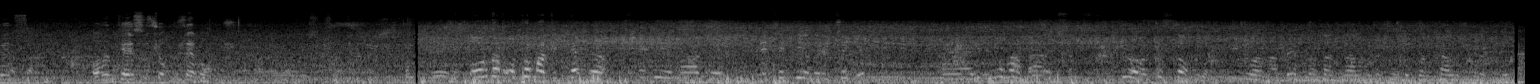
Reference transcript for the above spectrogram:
Evet. Onun tesis çok güzel olmuş. Otomatik kendi istediği e, çekiyor böyle çekip e, yuvarla şu ıslakıyor. Videolardan beton santralımızı çocuklar çalıştırıyor.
